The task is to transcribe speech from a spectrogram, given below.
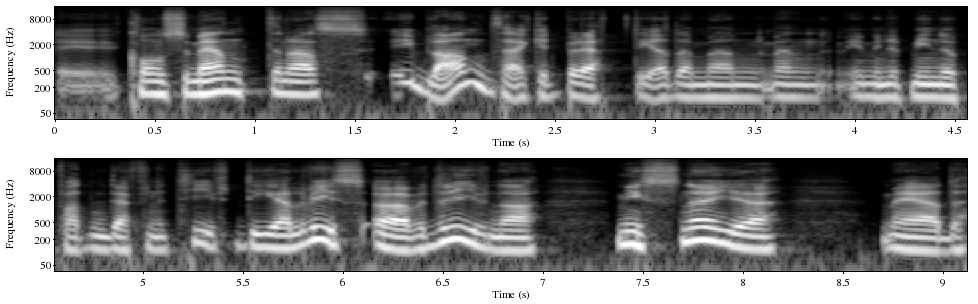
eh, konsumenternas, ibland säkert berättigade, men, men i min, min uppfattning definitivt delvis överdrivna missnöje med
